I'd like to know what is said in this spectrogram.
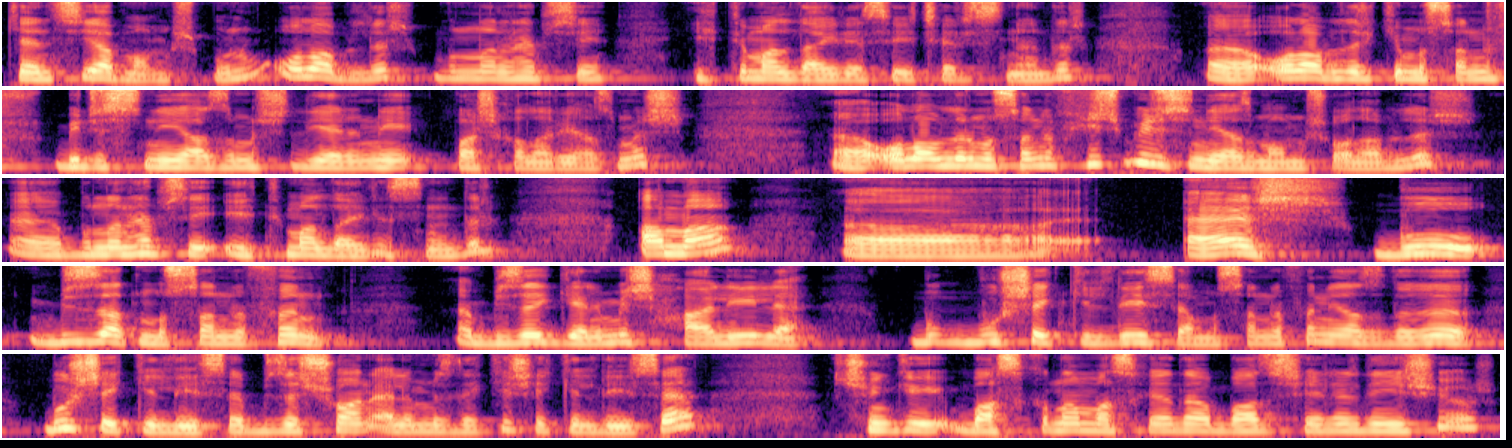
Kendisi yapmamış bunu. Olabilir. Bunların hepsi ihtimal dairesi içerisindedir. E, olabilir ki musannif birisini yazmış, diğerini başkaları yazmış. E, olabilir musannif hiçbirisini yazmamış olabilir. E, bunların hepsi ihtimal dairesindedir. Ama e, eğer bu bizzat musannifin bize gelmiş haliyle bu, bu şekildeyse, musannıfın yazdığı bu şekildeyse, bize şu an elimizdeki şekildeyse, çünkü baskıdan baskıya da bazı şeyler değişiyor.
